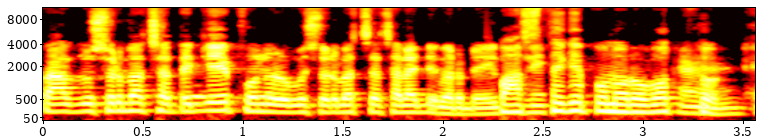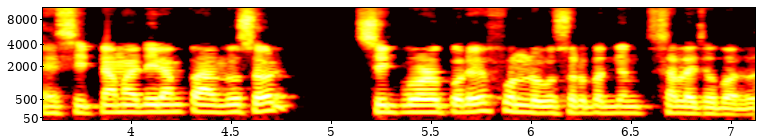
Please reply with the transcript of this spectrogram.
পাঁচ বছর বাচ্চা থেকে পনেরো বছর বাচ্চা চালাইতে পারবে। পাঁচ থেকে পনেরো বছর। হ্যাঁ, এই সিটটা আমরা দিলাম পাঁচ বছর সিট বড় করে পনেরো বছর পর্যন্ত চালাতে পারবে।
